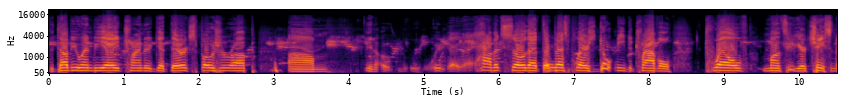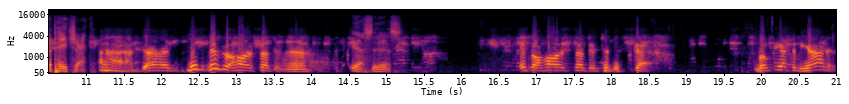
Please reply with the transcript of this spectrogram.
the WNBA trying to get their exposure up, um, you know, have it so that the best players don't need to travel 12 months a year chasing a paycheck. Guys, this, this is a hard subject, man. Yes, it is. It's a hard subject to discuss. But we have to be honest.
